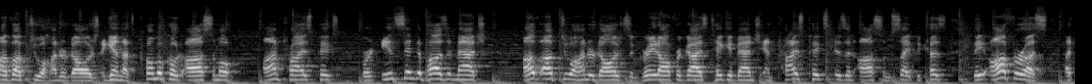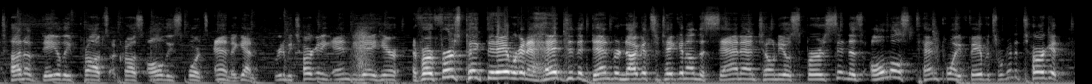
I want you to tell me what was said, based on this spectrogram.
of up to $100. Again, that's promo code AWESEMO on Prize Picks for an instant deposit match of up to $100. It's a great offer, guys. Take advantage. And Prize Picks is an awesome site because they offer us a ton of daily props across all these sports. And again, we're going to be targeting NBA here. And for our first pick today, we're going to head to the Denver Nuggets. They're taking on the San Antonio Spurs, sitting as almost 10 point favorites. We're going to target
